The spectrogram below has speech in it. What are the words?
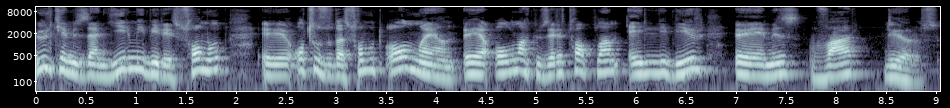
Ülkemizden 21'i somut, 30'u e, da somut olmayan öğe olmak üzere toplam 51 öğemiz var diyoruz.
